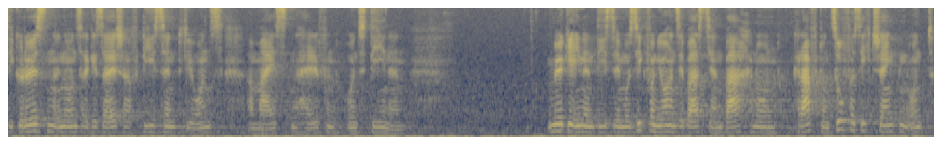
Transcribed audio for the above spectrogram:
die Größten in unserer Gesellschaft die sind, die uns am meisten helfen und dienen. Möge Ihnen diese Musik von Johann Sebastian Bach nun Kraft und Zuversicht schenken und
